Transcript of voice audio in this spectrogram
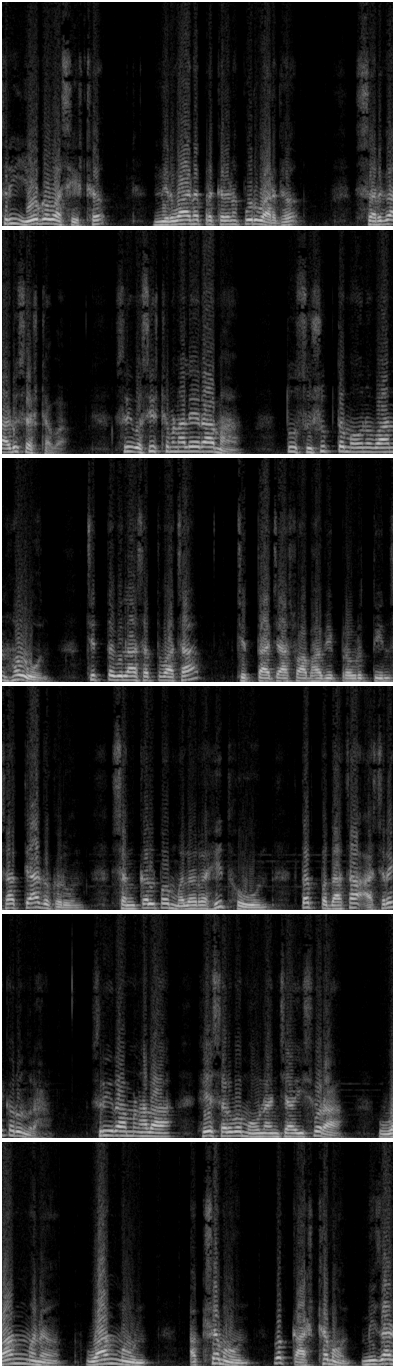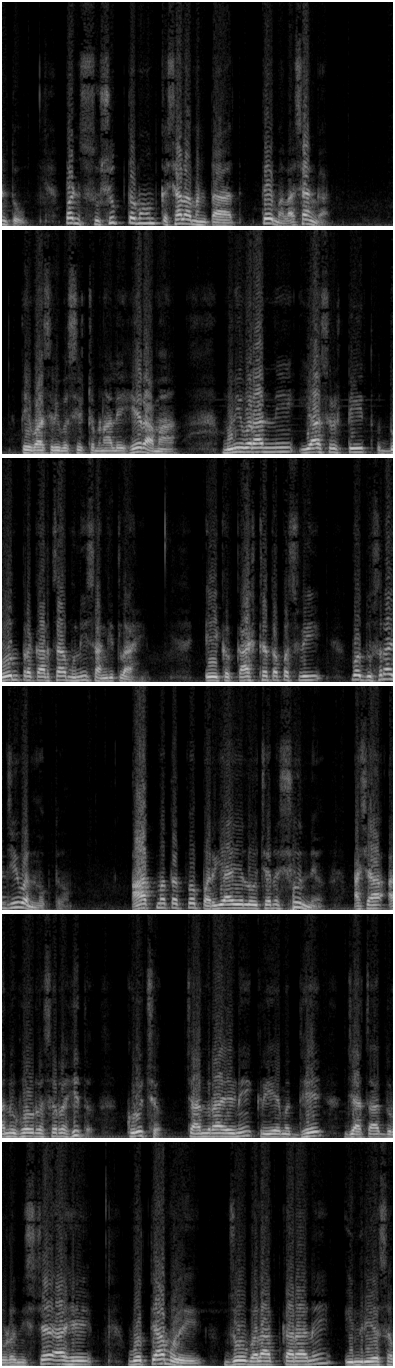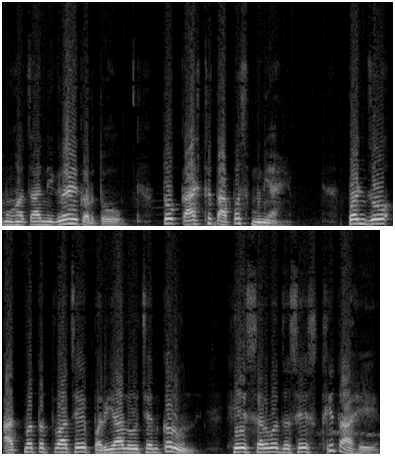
श्री योग वासिष्ठ निर्वाण प्रकरण पूर्वार्ध सर्ग अडुसष्टावा श्री वसिष्ठ म्हणाले रामा तू सुषुप्त मौनवान होऊन चित्तविलासत्वाचा चित्ताच्या स्वाभाविक प्रवृत्तींचा त्याग करून संकल्प मलरहित होऊन तत्पदाचा आश्रय करून राहा. श्रीराम म्हणाला हे सर्व मौनांच्या ईश्वरा वांग मन वांग मौन अक्षमौन व काष्ठमौन मी जाणतो. पण सुषुप्त मौन कशाला म्हणतात ते मला सांगा. तेव्हा श्री वसिष्ठ म्हणाले हे रामा मुनिवरांनी या सृष्टीत दोन प्रकारचा मुनी सांगितला आहे. एक काष्ठ तपस्वी व दुसरा जीवनमुक्त. आत्मतत्व पर्याय लोचन शून्य अशा अनुभव रसरहित कृच चांद्रायणी क्रियेमध्ये ज्याचा दृढ निश्चय आहे व त्यामुळे जो बलात्काराने इंद्रिय समूहाचा निग्रह करतो तो काष्ठ तापस मुनी आहे. पण जो आत्मतत्वाचे पर्यालोचन करून हे सर्व जसे स्थित आहे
